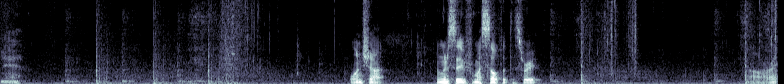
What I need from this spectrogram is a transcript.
Yeah. One shot. I'm gonna save for myself at this rate. Alright.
